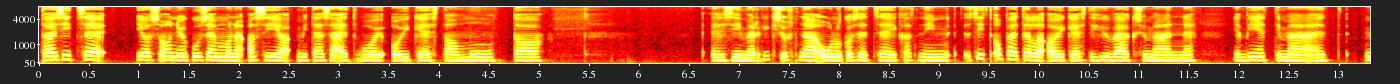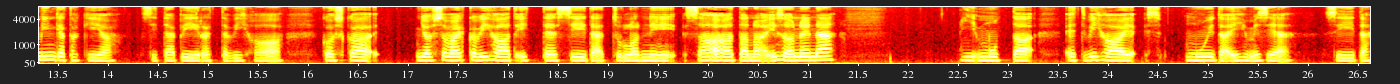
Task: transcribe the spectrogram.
Tai sitten se, jos on joku semmoinen asia, mitä sä et voi oikeastaan muuttaa, esimerkiksi just nämä ulkoiset seikat, niin sit opetella oikeasti hyväksymään ne ja miettimään, että minkä takia sitä piirrettä vihaa, koska jos sä vaikka vihaat itse siitä, että sulla on niin saatana iso nenä, mutta et vihaisi muita ihmisiä siitä,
